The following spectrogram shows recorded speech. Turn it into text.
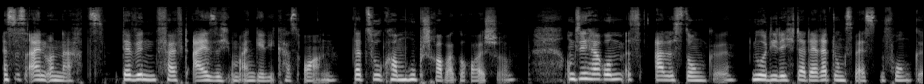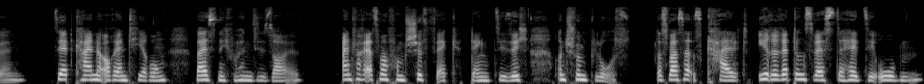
Es ist ein Uhr nachts. Der Wind pfeift eisig um Angelikas Ohren. Dazu kommen Hubschraubergeräusche. Um sie herum ist alles dunkel. Nur die Lichter der Rettungswesten funkeln. Sie hat keine Orientierung, weiß nicht, wohin sie soll. Einfach erstmal vom Schiff weg, denkt sie sich und schwimmt los. Das Wasser ist kalt. Ihre Rettungsweste hält sie oben.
